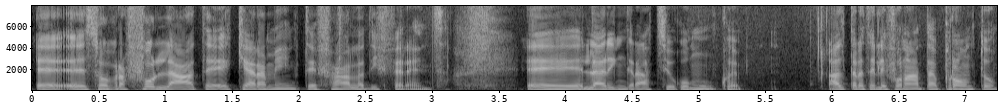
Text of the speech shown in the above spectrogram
eh, eh, sovraffollate, chiaramente fa la differenza. Eh, la ringrazio comunque. Altra telefonata, pronto?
